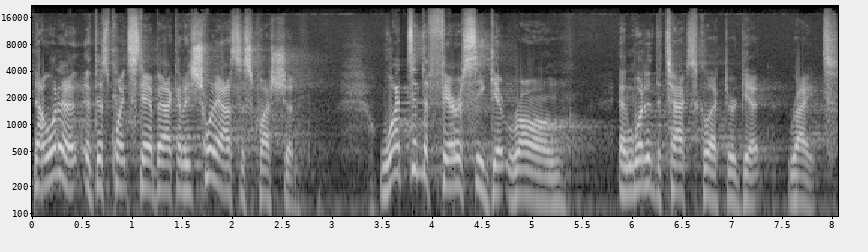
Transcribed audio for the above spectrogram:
Now, I want to, at this point, stand back and I just want to ask this question What did the Pharisee get wrong, and what did the tax collector get right?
